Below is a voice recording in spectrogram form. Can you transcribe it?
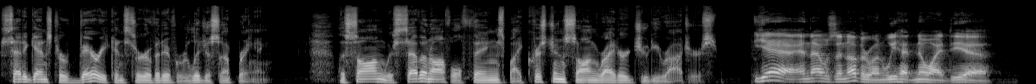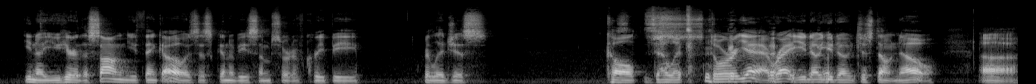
set against her very conservative religious upbringing. The song was Seven Awful Things by Christian songwriter Judy Rogers. Yeah, and that was another one. We had no idea. You know, you hear the song and you think, oh, is this going to be some sort of creepy religious cult Zealot. story? yeah, right. You know, you know, just don't know. Uh,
